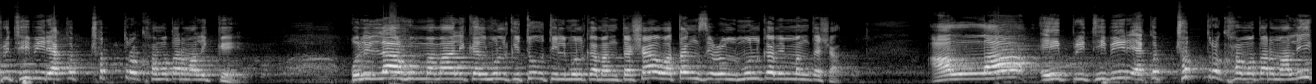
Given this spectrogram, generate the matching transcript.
পৃথিবীর একচ্ছত্র ক্ষমতার মালিককে। মুলকি আল্লাহ এই পৃথিবীর একচ্ছত্র ক্ষমতার মালিক,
